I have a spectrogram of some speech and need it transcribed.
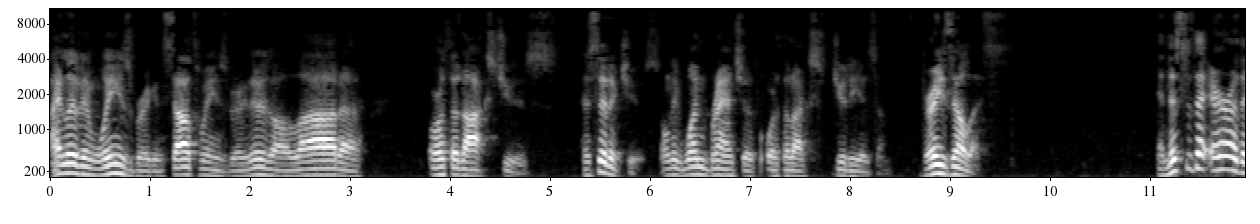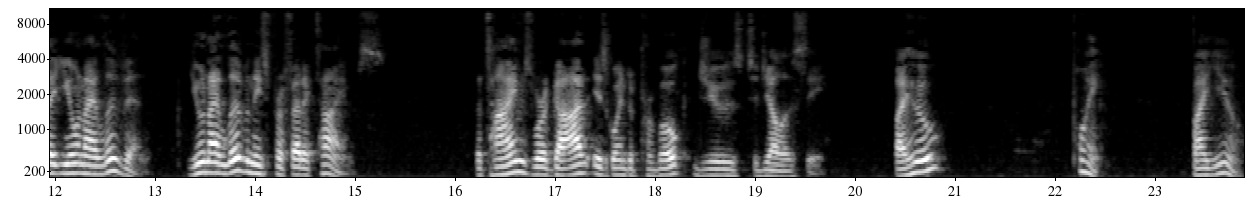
I live in Williamsburg, in South Williamsburg. There's a lot of Orthodox Jews, Hasidic Jews, only one branch of Orthodox Judaism. Very zealous. And this is the era that you and I live in. You and I live in these prophetic times. The times where God is going to provoke Jews to jealousy. By who? Point. By you.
